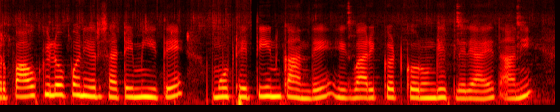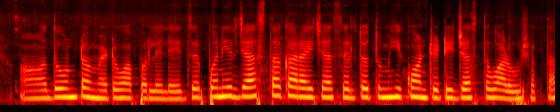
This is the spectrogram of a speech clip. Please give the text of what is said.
तर पाव किलो पनीरसाठी मी इथे मोठे तीन कांदे हे बारीक कट करून घेतलेले आहेत आणि दोन टोमॅटो वापरलेले आहेत. जर पनीर जास्त करायचे असेल तर तुम्ही ही क्वांटिटी जास्त वाढवू शकता.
